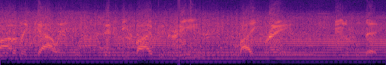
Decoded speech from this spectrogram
bottom in Cali. 65 degrees, light rain. Beautiful day.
